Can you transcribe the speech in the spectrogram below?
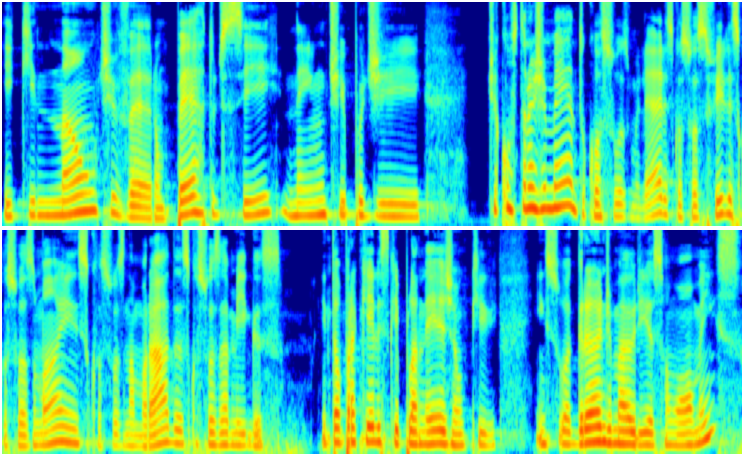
e que não tiveram perto de si nenhum tipo de, de constrangimento com as suas mulheres, com as suas filhas, com as suas mães, com as suas namoradas, com as suas amigas. Então, para aqueles que planejam, que em sua grande maioria são homens,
